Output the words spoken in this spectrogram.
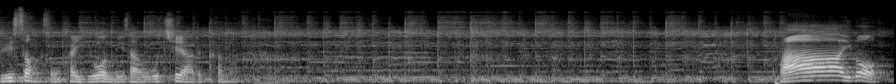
일서 학생파 6원 미사 57 아르카나 아 이거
